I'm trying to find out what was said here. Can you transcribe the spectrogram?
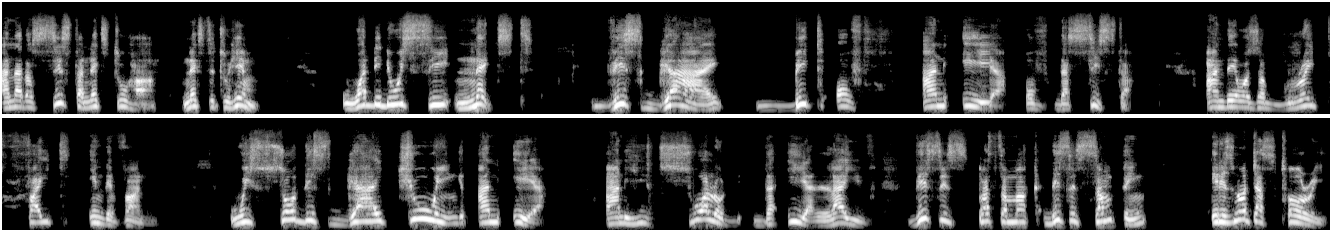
another sister next to her, next to him. What did we see next? This guy bit off an ear of the sister, and there was a great fight in the van. We saw this guy chewing an ear and he swallowed the ear live. This is, Pastor Mark, this is something, it is not a story,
